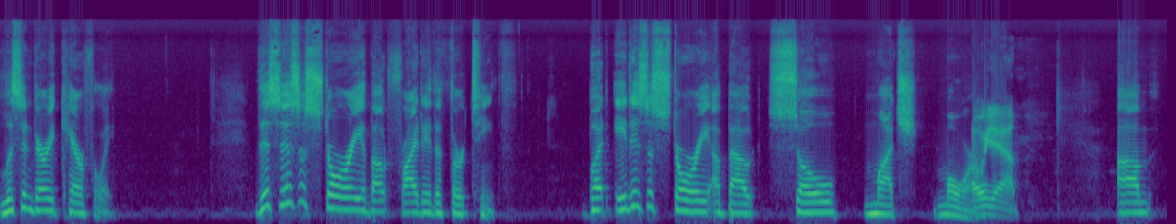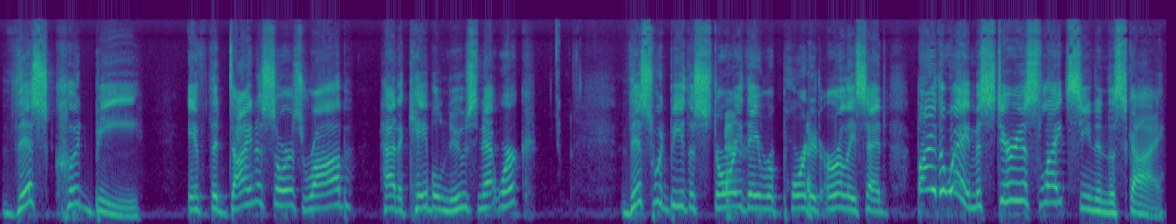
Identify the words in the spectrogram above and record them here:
Listen very carefully. This is a story about Friday the 13th, but it is a story about so much more. Oh, yeah. Um, this could be if the dinosaurs, Rob, had a cable news network, this would be the story they reported early said, by the way, mysterious light seen in the sky.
